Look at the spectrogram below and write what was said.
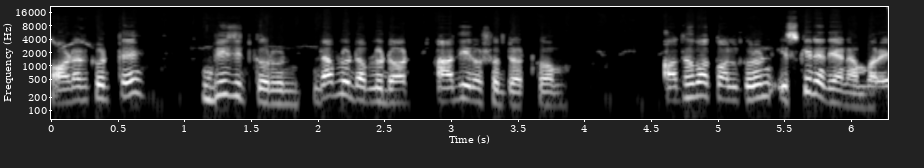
অর্ডার করতে ভিজিট করুন ডাব্লিউ ডাব্লিউ ডট আদির ওষুধ ডট কম অথবা কল করুন স্ক্রিনে দেওয়া নাম্বারে।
